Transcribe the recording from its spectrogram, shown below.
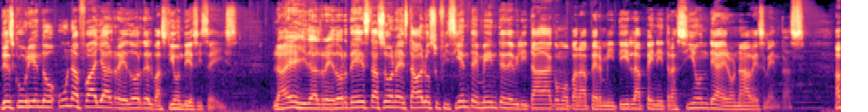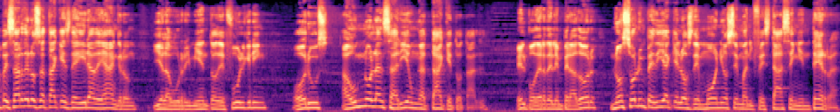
descubriendo una falla alrededor del bastión 16. La égida alrededor de esta zona estaba lo suficientemente debilitada como para permitir la penetración de aeronaves lentas. A pesar de los ataques de ira de Angron y el aburrimiento de Fulgrim, Horus aún no lanzaría un ataque total. El poder del emperador no solo impedía que los demonios se manifestasen en Terra,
